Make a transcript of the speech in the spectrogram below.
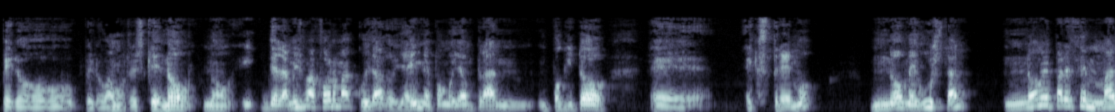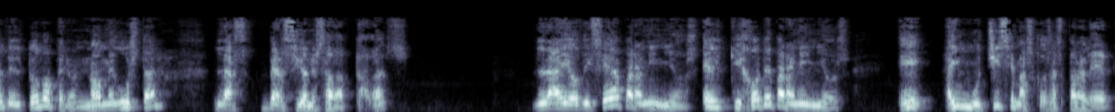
Pero, pero vamos, es que no, no. Y de la misma forma, cuidado, y ahí me pongo ya un plan un poquito eh, extremo. No me gustan, no me parecen mal del todo, pero no me gustan las versiones adaptadas. La Odisea para niños, el Quijote para niños. Eh, hay muchísimas cosas para leer.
